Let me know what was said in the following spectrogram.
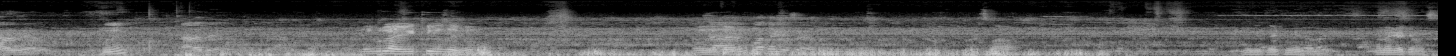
আরও দেয় হুম আরও দেয় এগুলো এইট ইউজ যাবে এই যে দেখেন কথা গেছে। এই যে দেখেন এগুলো অনেক আইটেম আছে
